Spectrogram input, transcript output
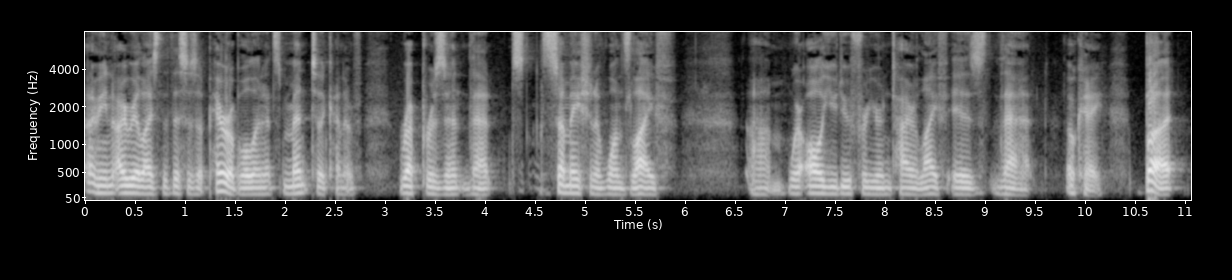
I mean, I realize that this is a parable and it's meant to kind of represent that s- summation of one's life, um, where all you do for your entire life is that. Okay, but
